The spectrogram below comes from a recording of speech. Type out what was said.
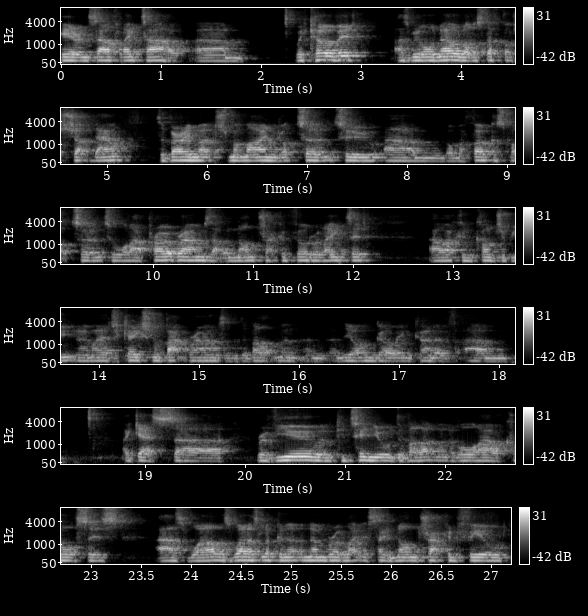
here in South Lake Tahoe. Um, with COVID, as we all know, a lot of stuff got shut down. So very much my mind got turned to, um, or my focus got turned to all our programs that were non-track and field related, how I can contribute, you know, my educational background to the development and, and the ongoing kind of, um, I guess, uh, review and continual development of all our courses as well, as well as looking at a number of, like I say, non-track and field, you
